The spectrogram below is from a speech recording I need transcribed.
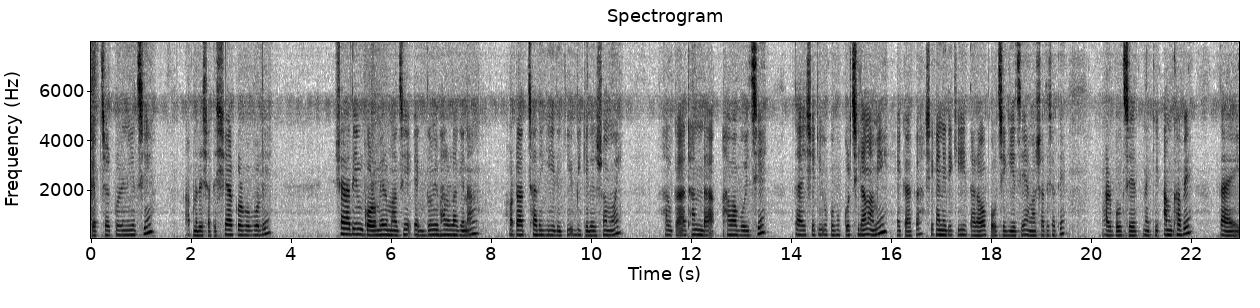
ক্যাপচার করে নিয়েছি। আপনাদের সাথে শেয়ার করব বলে। সারাদিন গরমের মাঝে একদমই ভালো লাগে না। হঠাৎ ছাদে গিয়ে দেখি বিকেলের সময় হালকা ঠান্ডা হাওয়া বইছে। তাই সেটি উপভোগ করছিলাম আমি একা একা। সেখানে দেখি তারাও পৌঁছে গিয়েছে আমার সাথে সাথে। আর বলছে নাকি আম খাবে। তাই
